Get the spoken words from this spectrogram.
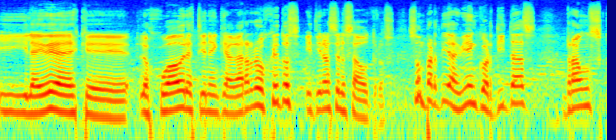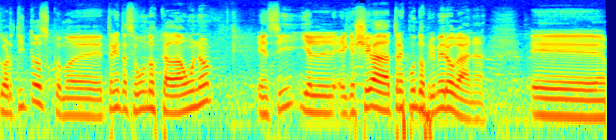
y la idea es que los jugadores tienen que agarrar objetos y tirárselos a otros. Son partidas bien cortitas, rounds cortitos, como de 30 segundos cada uno en sí, y el, el que llega a 3 puntos primero gana. Eh,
